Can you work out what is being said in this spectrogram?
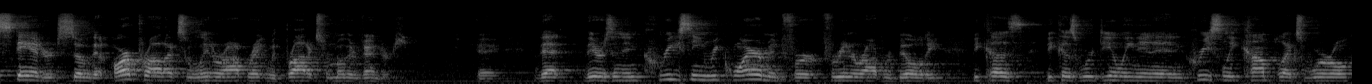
standards so that our products will interoperate with products from other vendors. Okay? That there's an increasing requirement for, for interoperability because, because we're dealing in an increasingly complex world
